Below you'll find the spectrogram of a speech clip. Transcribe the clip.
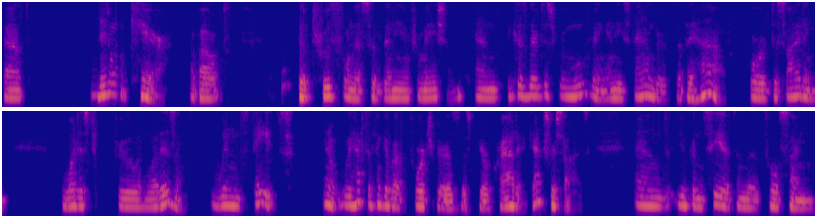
that they don't care about the truthfulness of any information. And because they're just removing any standard that they have for deciding what is true and what isn't. When states, you know, we have to think about torture as this bureaucratic exercise. And you can see it in the Tuol Sleng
